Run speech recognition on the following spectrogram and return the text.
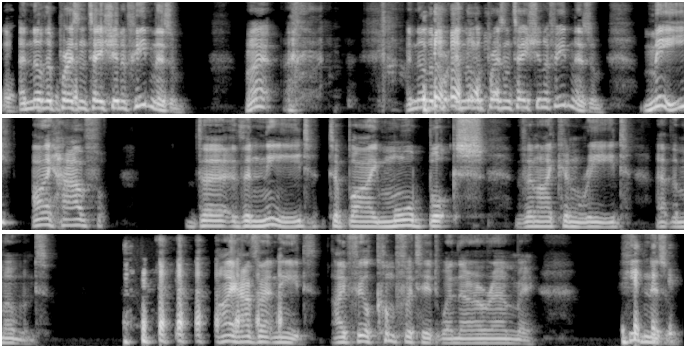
Yeah. another presentation of hedonism, right? another another presentation of hedonism. Me, I have the the need to buy more books than I can read at the moment. I have that need. I feel comforted when they're around me. Hedonism.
